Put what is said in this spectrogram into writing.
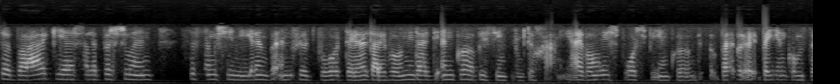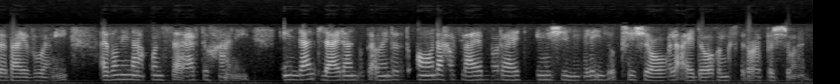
So baie keer sal 'n persoon se funksionering beïnvloed word deur dat hy wil nie dat die inkopies sentrum toe gaan nie. Hy wil nie sportspieënkomste by, by inkomste bywoon nie. Hy wil nie na konsert toe gaan nie. En dan lei dan tot aan tot aandag afleibaarheid, emosionele en sosiale uitdagings vir daai persoon.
